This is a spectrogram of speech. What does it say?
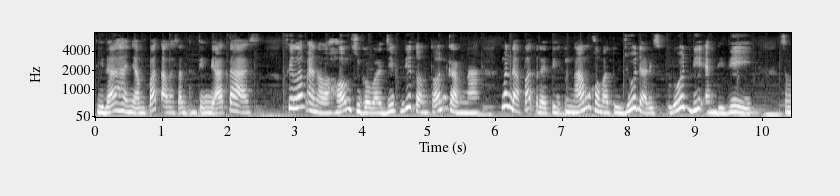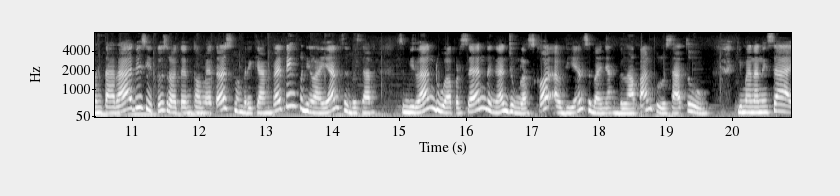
Tidak hanya empat alasan penting di atas, film Enola Holmes juga wajib ditonton karena mendapat rating 6,7 dari 10 di MDB. Sementara di situs Rotten Tomatoes memberikan rating penilaian sebesar 92% dengan jumlah skor audiens sebanyak 81. Gimana nih Say?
